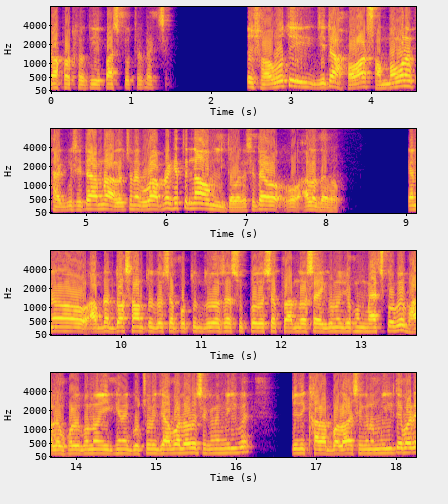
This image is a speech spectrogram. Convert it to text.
নক্ষত্র দিয়ে পাস করতে থাকছে। তো সর্বতই যেটা হওয়ার সম্ভাবনা থাকবে সেটা আমরা আলোচনা করব। আপনার ক্ষেত্রে নাও মিলতে পারে সেটা আলাদা ব্যাপার। কেন আপনার দশা, অন্তর্দশা প্রত্যন্ত দশা শুক্র দশা প্রাণ দশা এগুলো যখন ম্যাচ করবে, ভালো ফলগুলো এইখানে গোচরে যা বলা হবে সেখানে মিলবে। যদি খারাপ বলা হয় সেগুলো মিলতে পারে,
